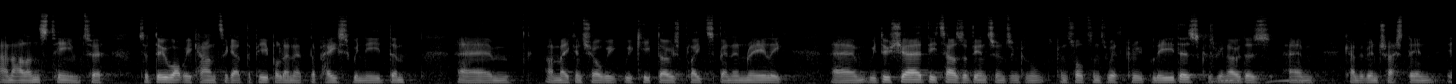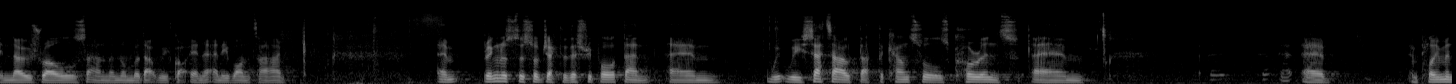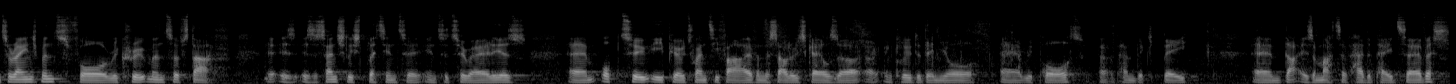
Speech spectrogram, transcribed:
and Alan's team to, to do what we can to get the people in at the pace we need them um, and making sure we, we keep those plates spinning really. Um, we do share details of the interns and consultants with group leaders because we know there's um, kind of interest in, in those roles and the number that we've got in at any one time. Um, bringing us to the subject of this report then, um, we, we set out that the council's current um, uh, uh employment arrangements for recruitment of staff is, is essentially split into, into two areas um, up to EPO 25, and the salary scales are, are included in your uh, report, uh, Appendix B. Um, that is a matter of head paid service,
